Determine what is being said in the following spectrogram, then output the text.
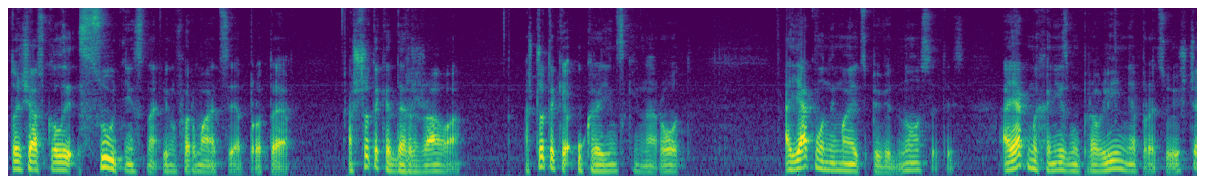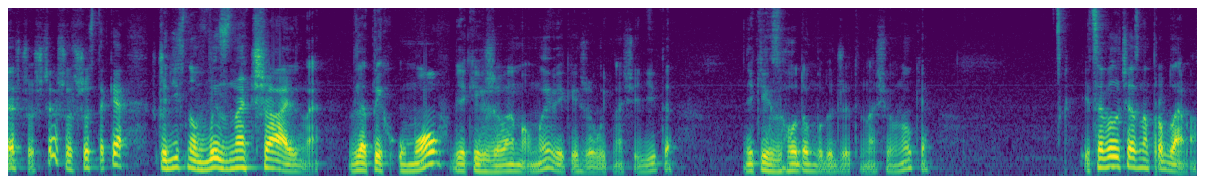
Той час, коли сутнісна інформація про те, а що таке держава, а що таке український народ, а як вони мають співвідноситись, а як механізм управління працює, ще щось, ще щось, щось таке, що дійсно визначальне для тих умов, в яких живемо ми, в яких живуть наші діти, в яких згодом будуть жити наші внуки. І це величезна проблема.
